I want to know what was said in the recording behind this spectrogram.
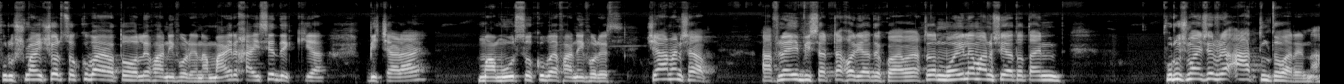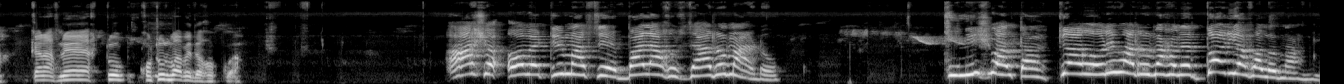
পুরুষ মাংসর চকু বাই অত হলে পানি পড়ে না। মায়ের খাইছে দেখিয়া বিচারায় মামুর চকু বা পানি পড়ে চেয়ারম্যান সাহেব আপনি এই বিচারটা করিয়া দেখো একটা মহিলা মানুষ এত তাই পুরুষ মানুষের উপরে আত তুলতে পারে না। কেন আপনি একটু কঠোরভাবে দেখো কোয়া আশা ও বেটির মাসে বালা হচ্ছে মারো জিনিস পাল্টা কেউরি মারো না হলে দরিয়া পালো না আমি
